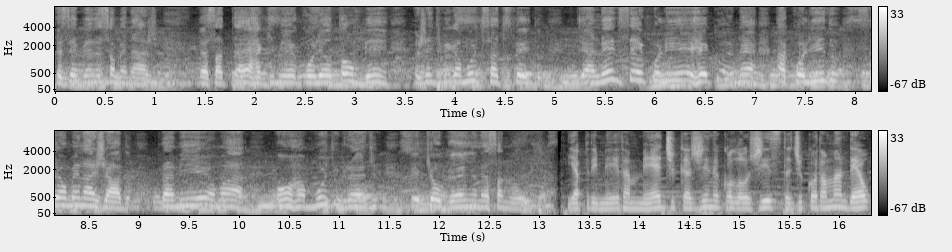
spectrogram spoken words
recebendo essa homenagem. Essa terra que me acolheu tão bem, a gente fica muito satisfeito de, além de ser acolhido, né, acolhido ser homenageado. Para mim é uma honra muito grande que eu ganho nessa noite. E a primeira médica ginecologista de Coromandel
